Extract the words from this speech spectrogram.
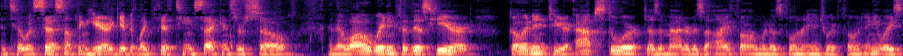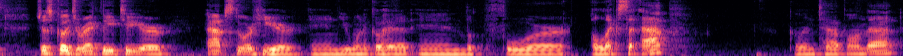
until it says something here. Give it like 15 seconds or so. And then while we're waiting for this here, go ahead into your app store. Doesn't matter if it's an iPhone, Windows phone, or Android phone. Anyways, just go directly to your app store here and you want to go ahead and look for Alexa app Go ahead and tap on that.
